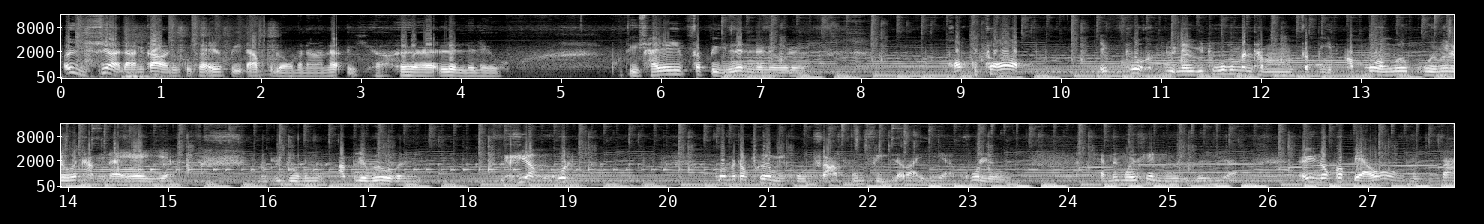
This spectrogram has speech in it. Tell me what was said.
เอ้ยเชี่ยด่านเก้านี่กูใช้สปีดอัพกูรอมานานแล้วไอ้เหี้ยเล่นเร็วๆปกติใช้สปีดเล่นเร็วๆเลยเพราะกูชอบ ไอ้พวกอยู่ใน YouTube ที่มันทำสปีดอัพม่วงเมื่อกูไม่รู้ว่าทำไงไอ้เหี้ยมันไปดูมึงอัพเลเวลกันเหี้ยโคตรโคตรไม่ต้องเพิ่มมีคูณสามคูณสี่แล้วไอ้เหี้ยโคตรเร็วแถมไม่งไว้เข็นมืออีกเลยเฮียเอ้นกกระเป๋ามึงบ้า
